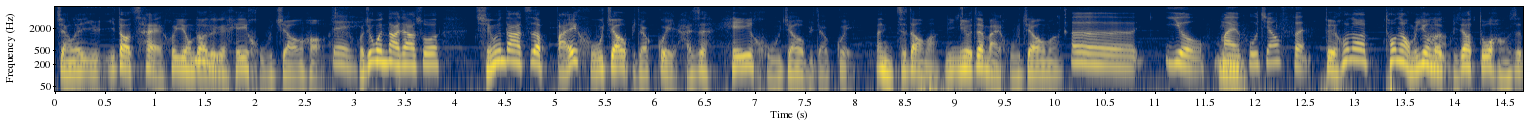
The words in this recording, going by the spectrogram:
讲了有一道菜会用到这个黑胡椒哈、嗯，对，我就问大家说，请问大家知道白胡椒比较贵还是黑胡椒比较贵？那你知道吗？你你有在买胡椒吗？呃，有买胡椒粉。嗯、对，通常通常我们用的比较多，好像是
